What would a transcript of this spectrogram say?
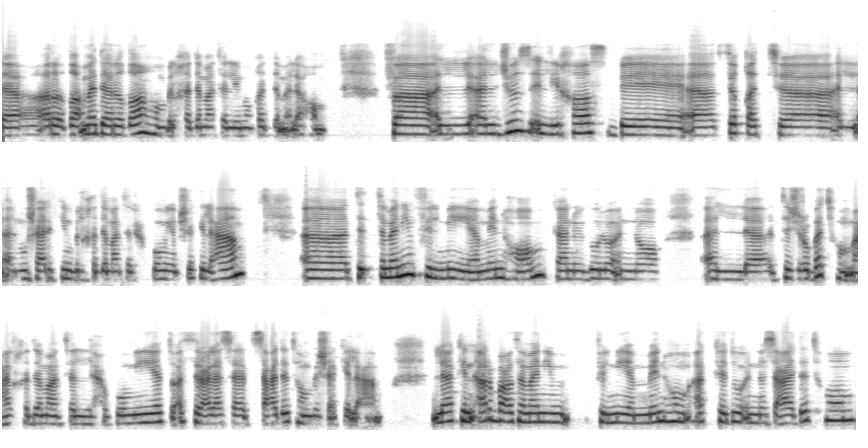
آه، رضا مدى رضاهم بالخدمات اللي مقدمة لهم. فالجزء اللي خاص بثقة آه، المشاركين بالخدمات الحكومية بشكل عام 80% منهم كانوا يقولوا أنه تجربتهم مع الخدمات الحكومية تؤثر على سعادتهم بشكل عام. لكن 84 منهم أكدوا أن سعادتهم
